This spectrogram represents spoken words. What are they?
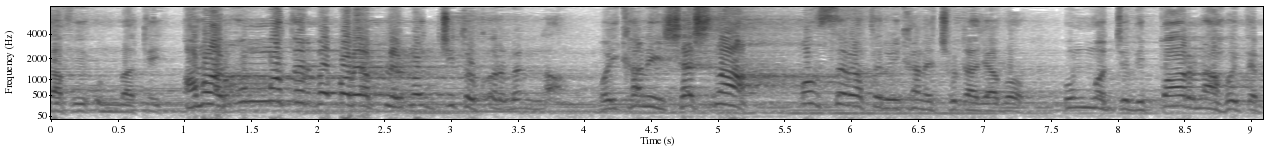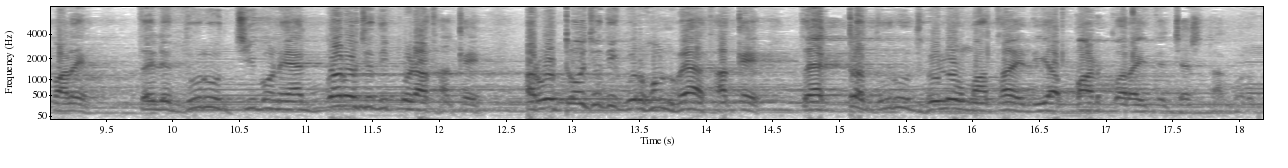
কাফি উম্মতি। আমার উম্মতের ব্যাপারে আপনি লজ্জিত করবেন না। ওইখানেই শেষ না। পলসেরাতের ওইখানে ছুটা যাব। উম্মত যদি পার না হইতে পারে, তাইলে দুরুদ জীবনে একবারও যদি পড়া থাকে, আর ওটাও যদি গ্রহণ হয়ে থাকে, তো একটা দুরুদ হইলেও মাথায় দিয়া পার করাইতে চেষ্টা করবে।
